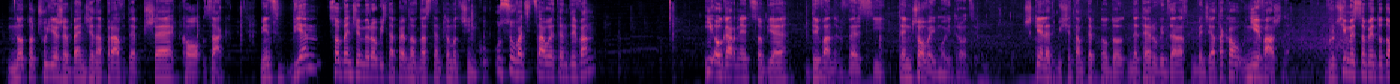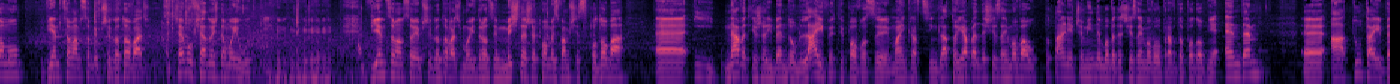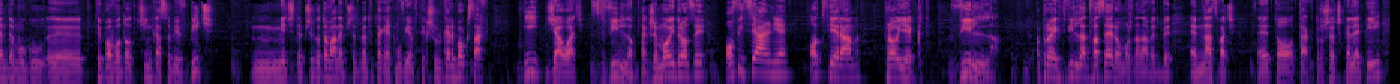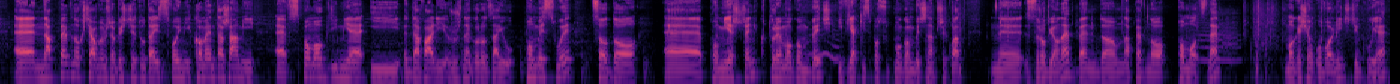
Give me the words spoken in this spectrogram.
no to czuję, że będzie naprawdę przekozak. Więc wiem, co będziemy robić na pewno w następnym odcinku. Usuwać cały ten dywan i ogarniać sobie dywan w wersji tęczowej, moi drodzy. Szkielet mi się tam tepnął do neteru, więc zaraz mi będzie atakował. Nieważne. Wrócimy sobie do domu. Wiem, co mam sobie przygotować. Czemu wsiadłeś do mojej łódki? Wiem, co mam sobie przygotować, moi drodzy. Myślę, że pomysł Wam się spodoba. E, I nawet jeżeli będą live'y typowo z Minecraft Singla, to ja będę się zajmował totalnie czym innym, bo będę się zajmował prawdopodobnie endem. E, a tutaj będę mógł e, typowo do odcinka sobie wbić, mieć te przygotowane przedmioty, tak jak mówiłem, w tych shulker boxach i działać z willą. Także moi drodzy, oficjalnie otwieram projekt Villa. A projekt Villa 2.0 można nawet by nazwać e, to tak troszeczkę lepiej. E, Na pewno chciałbym, żebyście tutaj swoimi komentarzami e, wspomogli mnie i dawali różnego rodzaju pomysły co do e, pomieszczeń, które mogą być i w jaki sposób mogą być na przykład zrobione. Będą na pewno pomocne. Mogę się uwolnić, dziękuję.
